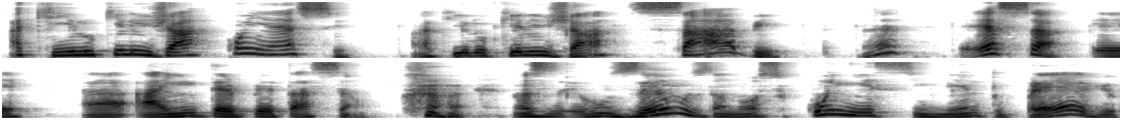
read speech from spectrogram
aquilo que ele já conhece, aquilo que ele já sabe. Né? Essa é a, a interpretação. nós usamos o nosso conhecimento prévio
